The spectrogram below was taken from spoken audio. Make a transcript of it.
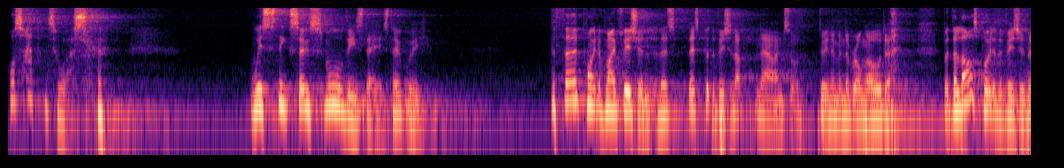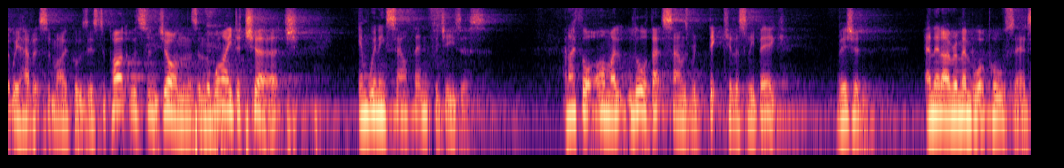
What's happened to us? we think so small these days, don't we? The third point of my vision, and let's, let's put the vision up now, I'm sort of doing them in the wrong order. But the last point of the vision that we have at St. Michael's is to partner with St. John's and the wider church in winning Southend for Jesus. And I thought, oh my Lord, that sounds ridiculously big vision. And then I remember what Paul said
